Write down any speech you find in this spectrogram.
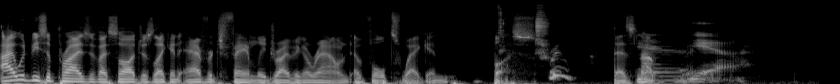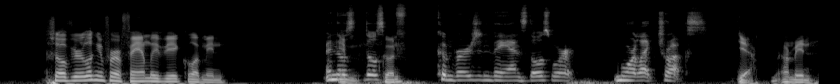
I would be surprised if I saw just like an average family driving around a Volkswagen bus. true. That's not. Yeah. Yeah. So if you're looking for a family vehicle, I mean, And those those conversion vans, those were more like trucks. yeah, I mean,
